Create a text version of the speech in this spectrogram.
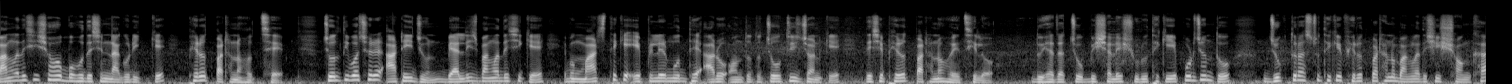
বাংলাদেশি সহ বহু দেশের নাগরিককে ফেরত পাঠানো হচ্ছে। চলতি বছরের আটই জুন বিয়াল্লিশ বাংলাদেশিকে এবং মার্চ থেকে এপ্রিলের মধ্যে আরও অন্তত চৌত্রিশ জনকে দেশে ফেরত পাঠানো হয়েছিল। দুই সালের শুরু থেকে এ পর্যন্ত যুক্তরাষ্ট্র থেকে ফেরত পাঠানো বাংলাদেশির সংখ্যা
